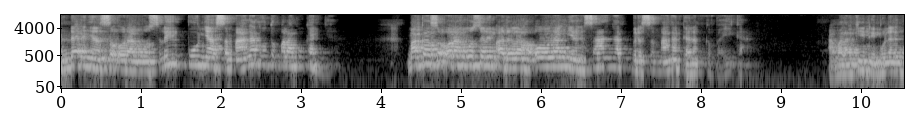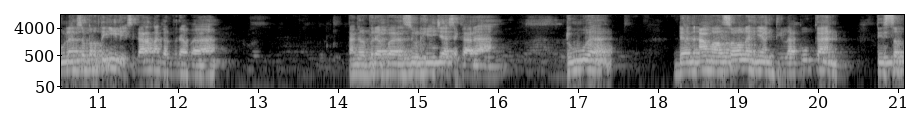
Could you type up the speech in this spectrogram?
hendaknya seorang muslim punya semangat untuk melakukannya. Maka seorang muslim adalah orang yang sangat bersemangat dalam kebaikan. Apalagi di bulan-bulan seperti ini. Sekarang tanggal berapa? Tanggal berapa Zulhijjah sekarang? Dua dan amal soleh yang dilakukan di 10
